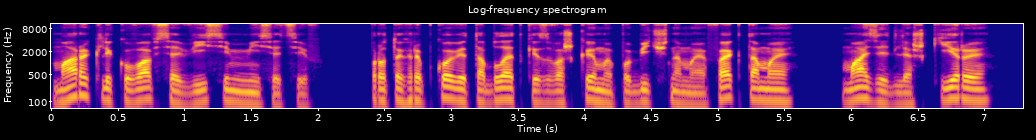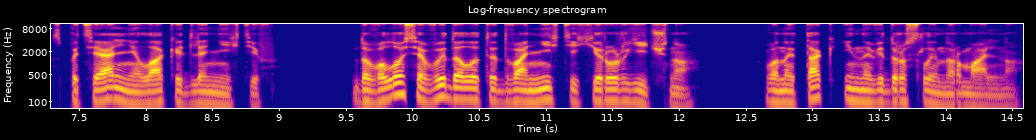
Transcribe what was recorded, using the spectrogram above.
Марек лікувався 8 місяців. Протигрибкові таблетки з важкими побічними ефектами, мазі для шкіри, спеціальні лаки для нігтів. Довелося видалити два нігті хірургічно, вони так і не відросли нормально.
